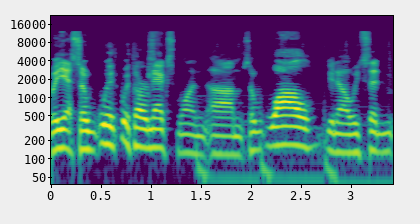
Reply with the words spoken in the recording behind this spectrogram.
but yeah, so with with our next one, um, so while you know we said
